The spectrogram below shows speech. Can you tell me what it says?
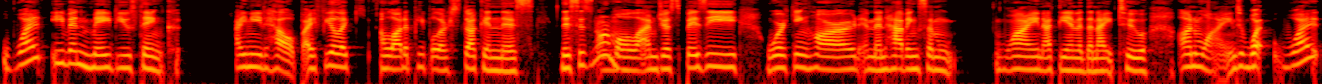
what even made you think I need help? I feel like a lot of people are stuck in this. This is normal. Mm-hmm. I'm just busy working hard and then having some wine at the end of the night to unwind. What what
